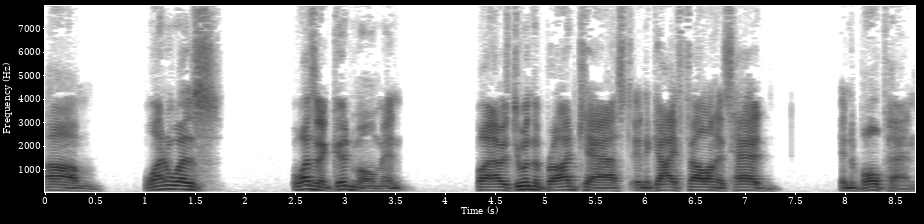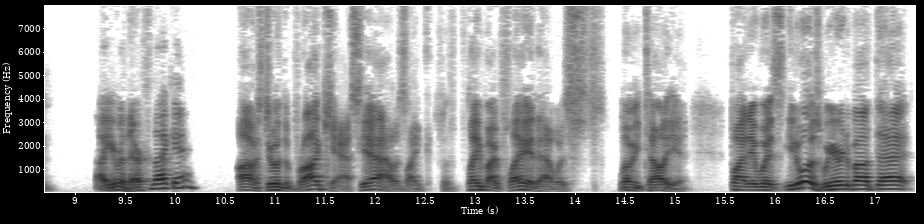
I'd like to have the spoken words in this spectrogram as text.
Um, one was wasn't a good moment, but I was doing the broadcast and a guy fell on his head in the bullpen. Oh, you were there for that game? I was doing the broadcast. Yeah, I was like play by play. That was let me tell you. But it was you know what was weird about that?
